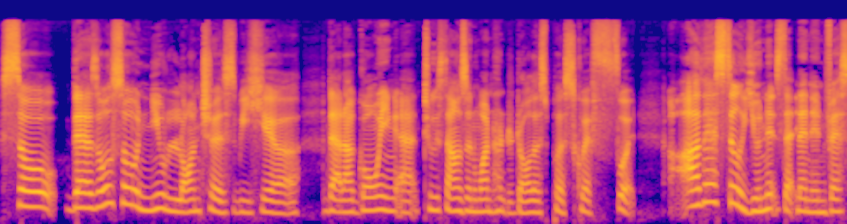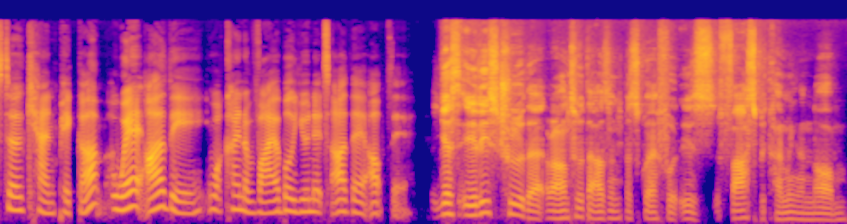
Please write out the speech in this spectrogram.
So there's also new launches we hear that are going at $2,100 per square foot. Are there still units that an investor can pick up? Where are they? What kind of viable units are there out there? Yes, it is true that around 2000 per square foot is fast becoming a norm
